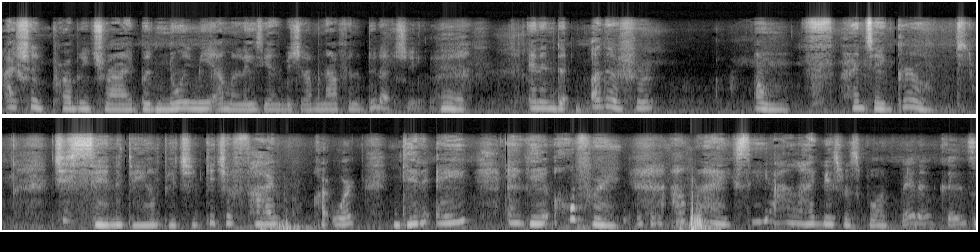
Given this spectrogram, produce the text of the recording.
I should probably try, but knowing me, I'm a lazy ass bitch, and I'm not gonna do that shit. Yeah. And then the other fr- um friend said, girl, just send the damn picture, get your five artwork, get an A, and get over it. I'm like, see, I like this response better because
